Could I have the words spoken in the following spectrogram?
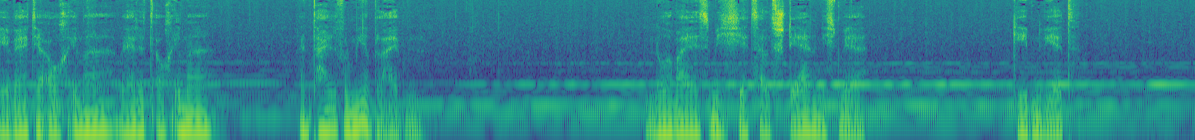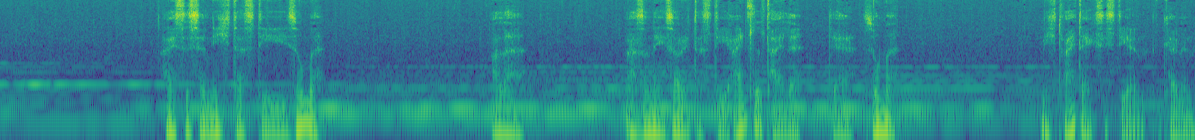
Ihr werdet ja auch immer, werdet auch immer ein Teil von mir bleiben. Nur weil es mich jetzt als Stern nicht mehr geben wird, heißt es ja nicht, dass die Summe aller, also nee, sorry, dass die Einzelteile der Summe nicht weiter existieren können.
